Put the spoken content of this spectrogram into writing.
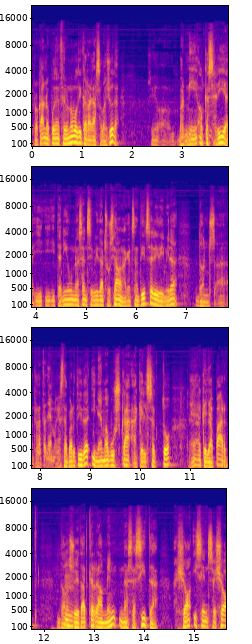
però clar, no podem fer-ho no vol dir carregar-se l'ajuda. O sigui, per mi el que seria i, i, tenir una sensibilitat social en aquest sentit seria dir, mira, doncs eh, retallem aquesta partida i anem a buscar aquell sector, eh, aquella part de la societat que realment necessita això i sense això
